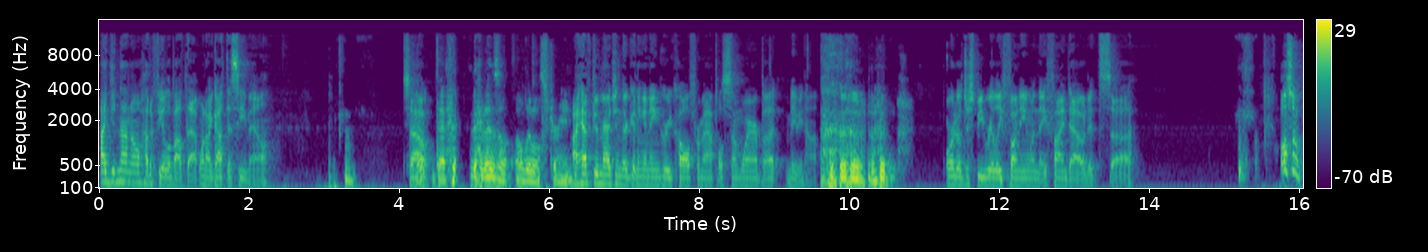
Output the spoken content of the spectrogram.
I did not know how to feel about that when I got this email. Hmm. So that that is a, a, little strange. I have to imagine they're getting an angry call from Apple somewhere, but maybe not. or it'll just be really funny when they find out it's. Uh... Also,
